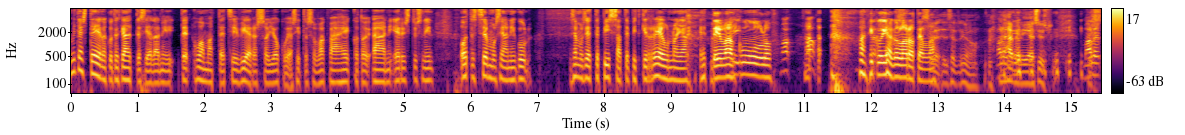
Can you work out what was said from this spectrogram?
miten teillä, kun te käytte siellä, niin te huomaatte, että siinä vieressä on joku ja sitten jos on vaikka vähän heikko toi äänieristys, niin olette sitten semmoisia niin kuin, semmoisia, että te pissaatte pitkin reunoja, ettei vaan Ei, kuulu. Mä, mä, vaan niin kuin ihan kuin lorotellaan. Se, se, joo, häveliäisyys. mä, olen,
